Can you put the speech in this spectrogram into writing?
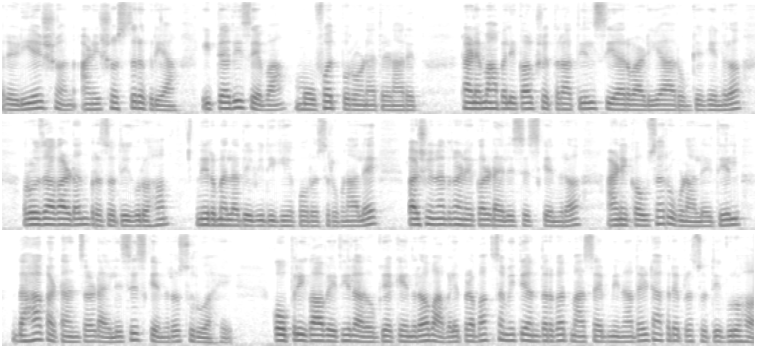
radiation आणि शस्त्रक्रिया इत्यादी सेवा मोफत पुरवण्यात येणार आहेत. ठाणे महापालिका क्षेत्रातील सियारवाडी आरोग्य केंद्र रोजा गार्डन प्रसूतीगृह निर्मला देवी दिघे कोरस रुग्णालय काशीनाथ घाणेकर डायलिसिस केंद्र आणि कौसा रुग्णालय येथील दहा काटांचं डायलिसिस केंद्र सुरू आहे. कोपरीगाव येथील आरोग्य केंद्र वागळे प्रभाग समिती अंतर्गत मासाहेब मीनादे ठाकरे प्रसूतीगृह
